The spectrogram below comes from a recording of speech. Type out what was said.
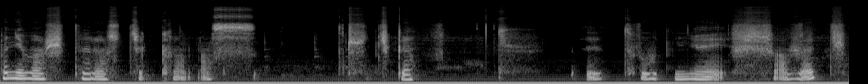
Ponieważ teraz czeka nas troszeczkę y, trudniejsza rzecz.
